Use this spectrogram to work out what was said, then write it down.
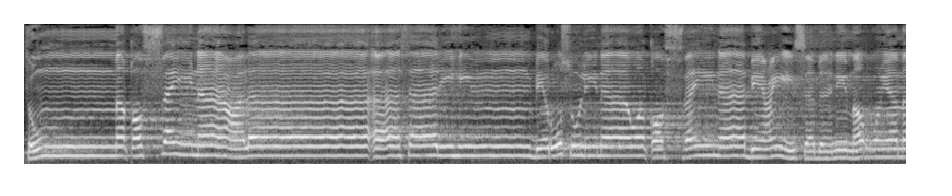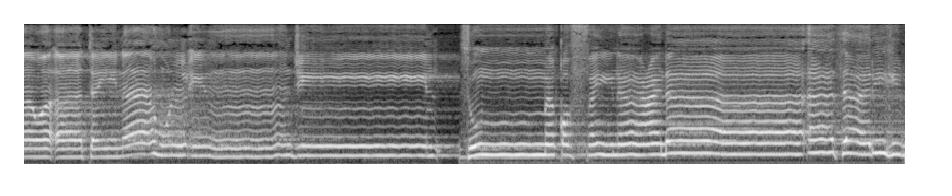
ثم قفينا على آثارهم برسلنا وقفينا بعيسى ابن مريم وآتيناه الإنجيل ثم قفينا على آثارهم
